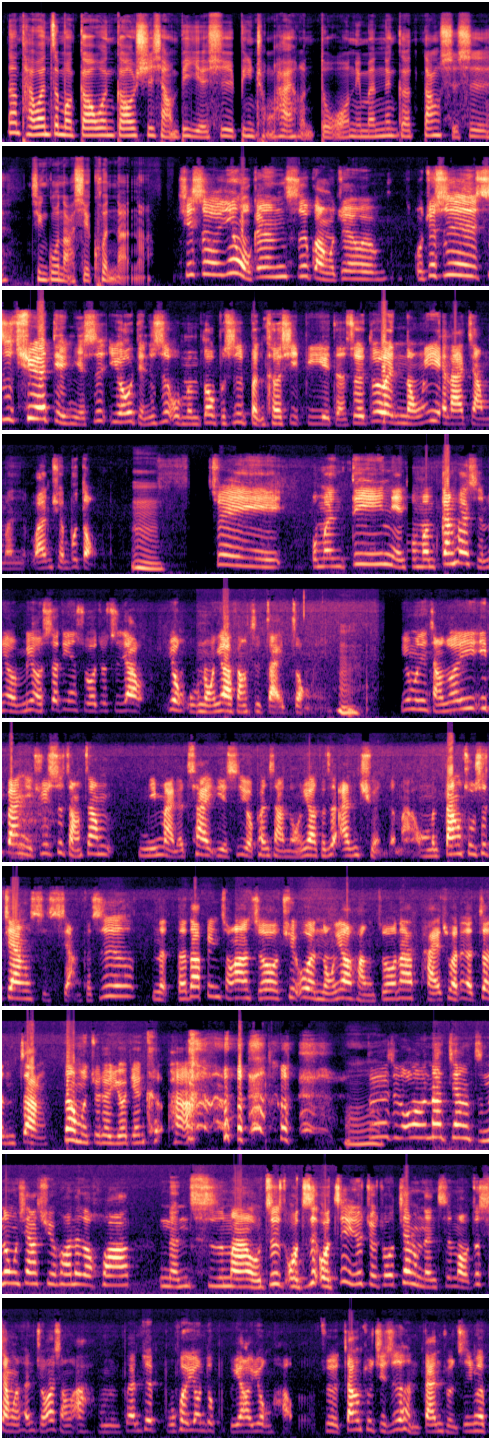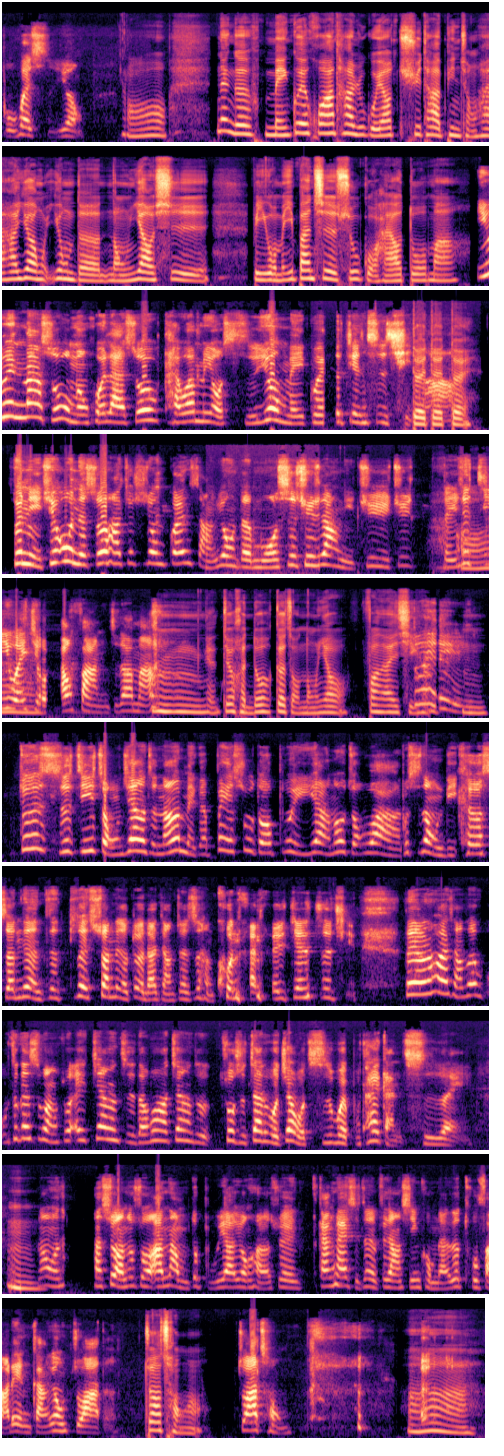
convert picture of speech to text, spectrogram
那台湾这么高温高湿，想必也是病虫害很多。你们那个当时是经过哪些困难呢？其实因为我跟师管，我觉得。我就是是缺点也是优点，就是我们都不是本科系毕业的，所以对农业来讲，我们完全不懂。嗯，所以我们第一年，我们刚开始没有没有设定说就是要用无农药方式栽种。嗯，因为你想说一一般你去市场上。你买的菜也是有喷洒农药，可是安全的嘛？我们当初是这样子想，可是得得到病虫害之后，去问农药行之后，那排出来那个症状，让我们觉得有点可怕。对，就说哦，那这样子弄下去的话，那个花能吃吗？我自我自我自己就觉得说这样能吃吗？我就想了很久，我想啊，我们干脆不会用就不要用好了。所以当初其实很单纯，是因为不会使用。哦，那个玫瑰花，它如果要去它的病虫害，它用用的农药是比我们一般吃的蔬果还要多吗？因为那时候我们回来的时候，台湾没有食用玫瑰这件事情。对对对，所以你去问的时候，他就是用观赏用的模式去让你去去，等于是鸡尾酒疗法，你知道吗？嗯嗯，就很多各种农药放在一起。对，嗯。就是十几种这样子，然后每个倍数都不一样，然后说哇，不是那种理科生那样，这对算那个对我来讲真的是很困难的一件事情。对啊，后来想说，我就跟师傅说，哎，这样子的话，这样子说实在，如果叫我吃，我也不太敢吃，哎，嗯。然后我他师傅就说啊，那我们就不要用好了。所以刚开始真的非常辛苦，我们两个土法炼钢，用抓的抓虫哦，抓虫 啊。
